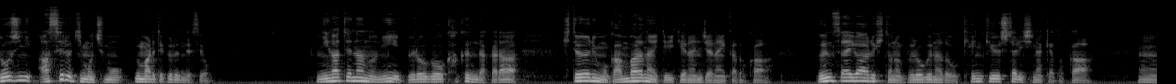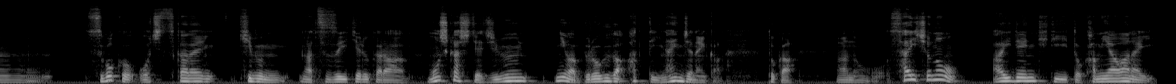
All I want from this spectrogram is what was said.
同時に焦る気持ちも生まれてくるんですよ。苦手なのにブログを書くんだから人よりも頑張らないといけないんじゃないかとか文才がある人のブログなどを研究したりしなきゃとかうーんすごく落ち着かない気分が続いてるからもしかして自分にはブログが合っていないんじゃないかとかあの最初のアイデンティティと噛み合わない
